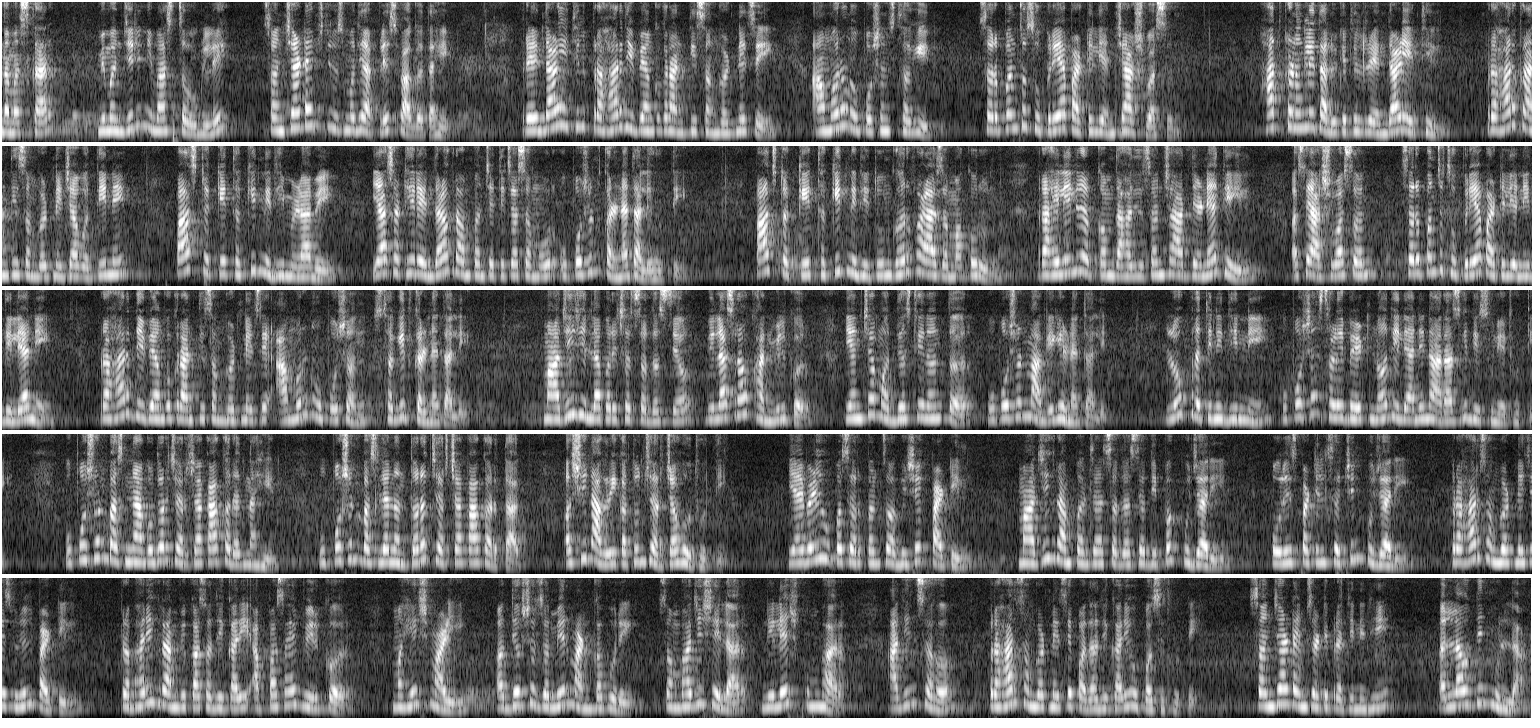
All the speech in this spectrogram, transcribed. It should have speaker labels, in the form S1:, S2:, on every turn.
S1: नमस्कार. मी मंजिरी निवास चौगले. संचार टाइम्स न्यूजमध्ये आपले स्वागत आहे. रेंदाळ येथील प्रहार दिव्यांग क्रांती संघटनेचे आमरण उपोषण स्थगित सरपंच सुप्रिया पाटील यांचे आश्वासन. हातकणंगले तालुक्यातील रेंदाळ येथील प्रहार क्रांती संघटनेच्या वतीने पाच टक्के थकीत निधी मिळावे यासाठी रेंदाळ ग्रामपंचायतीच्या समोर उपोषण करण्यात आले होते. पाच टक्के थकीत निधीतून घरफळा जमा करून राहिलेली रक्कम दहा दिवसांच्या आत देण्यात येईल असे आश्वासन सरपंच सुप्रिया पाटील यांनी दिल्याने प्रहार दिव्यांग क्रांती संघटनेचे आमरण उपोषण स्थगित करण्यात आले. माजी जिल्हा परिषद सदस्य विलासराव खानविलकर यांच्या मध्यस्थीनंतर उपोषण मागे घेण्यात आले. लोकप्रतिनिधींनी उपोषणस्थळी भेट न दिल्याने नाराजगी दिसून येत होती. उपोषण बसण्या अगोदर चर्चा का करत नाहीत? उपोषण बसल्यानंतरच चर्चा का करतात? अशी नागरिकातून चर्चा होत होती. यावेळी उपसरपंच अभिषेक पाटील माजी ग्रामपंचायत सदस्य दीपक पुजारी पोलीस पाटील सचिन पुजारी प्रहार संघटनेचे सुनील पाटील प्रभारी ग्रामविकास अधिकारी आप्पासाहेब विरकर महेश माळी अध्यक्ष जमीर माणकापुरे संभाजी शेलार निलेश कुंभार आदींसह प्रहार संघटनेचे पदाधिकारी उपस्थित होते. संचार टाईमसाठी प्रतिनिधी अल्लाउद्दीन मुल्ला.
